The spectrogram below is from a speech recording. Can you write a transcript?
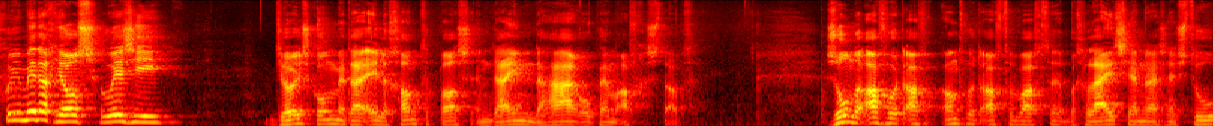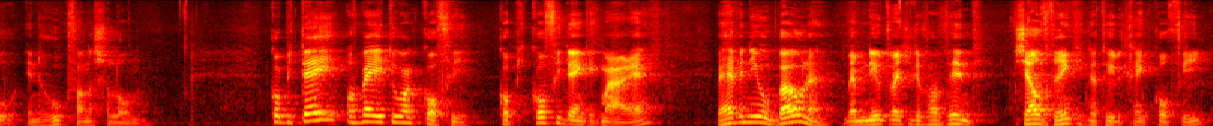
Goedemiddag Jos, hoe is ie? Joyce komt met haar elegante pas en deinende haren op hem afgestapt. Zonder antwoord af te wachten begeleidt ze hem naar zijn stoel in de hoek van de salon. Kopje thee of ben je toe aan koffie? Kopje koffie denk ik maar hè. We hebben nieuwe bonen. Ben benieuwd wat je ervan vindt. Zelf drink ik natuurlijk geen koffie,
